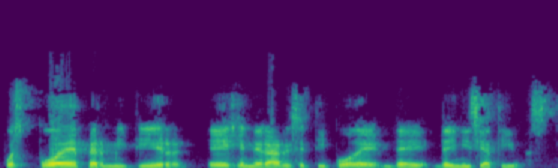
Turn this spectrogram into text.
pues puede permitir eh, generar ese tipo de, iniciativas.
